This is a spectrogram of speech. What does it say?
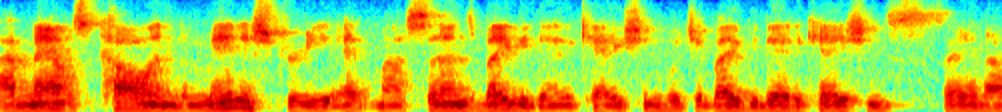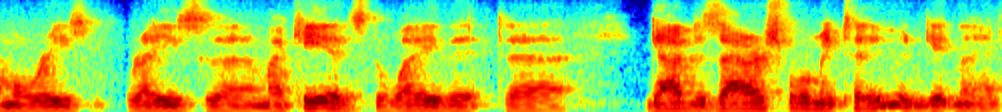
I announced calling the ministry at my son's baby dedication, which a baby dedication is saying I'm going to raise, raise uh, my kids the way that uh, God desires for me to, and getting the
